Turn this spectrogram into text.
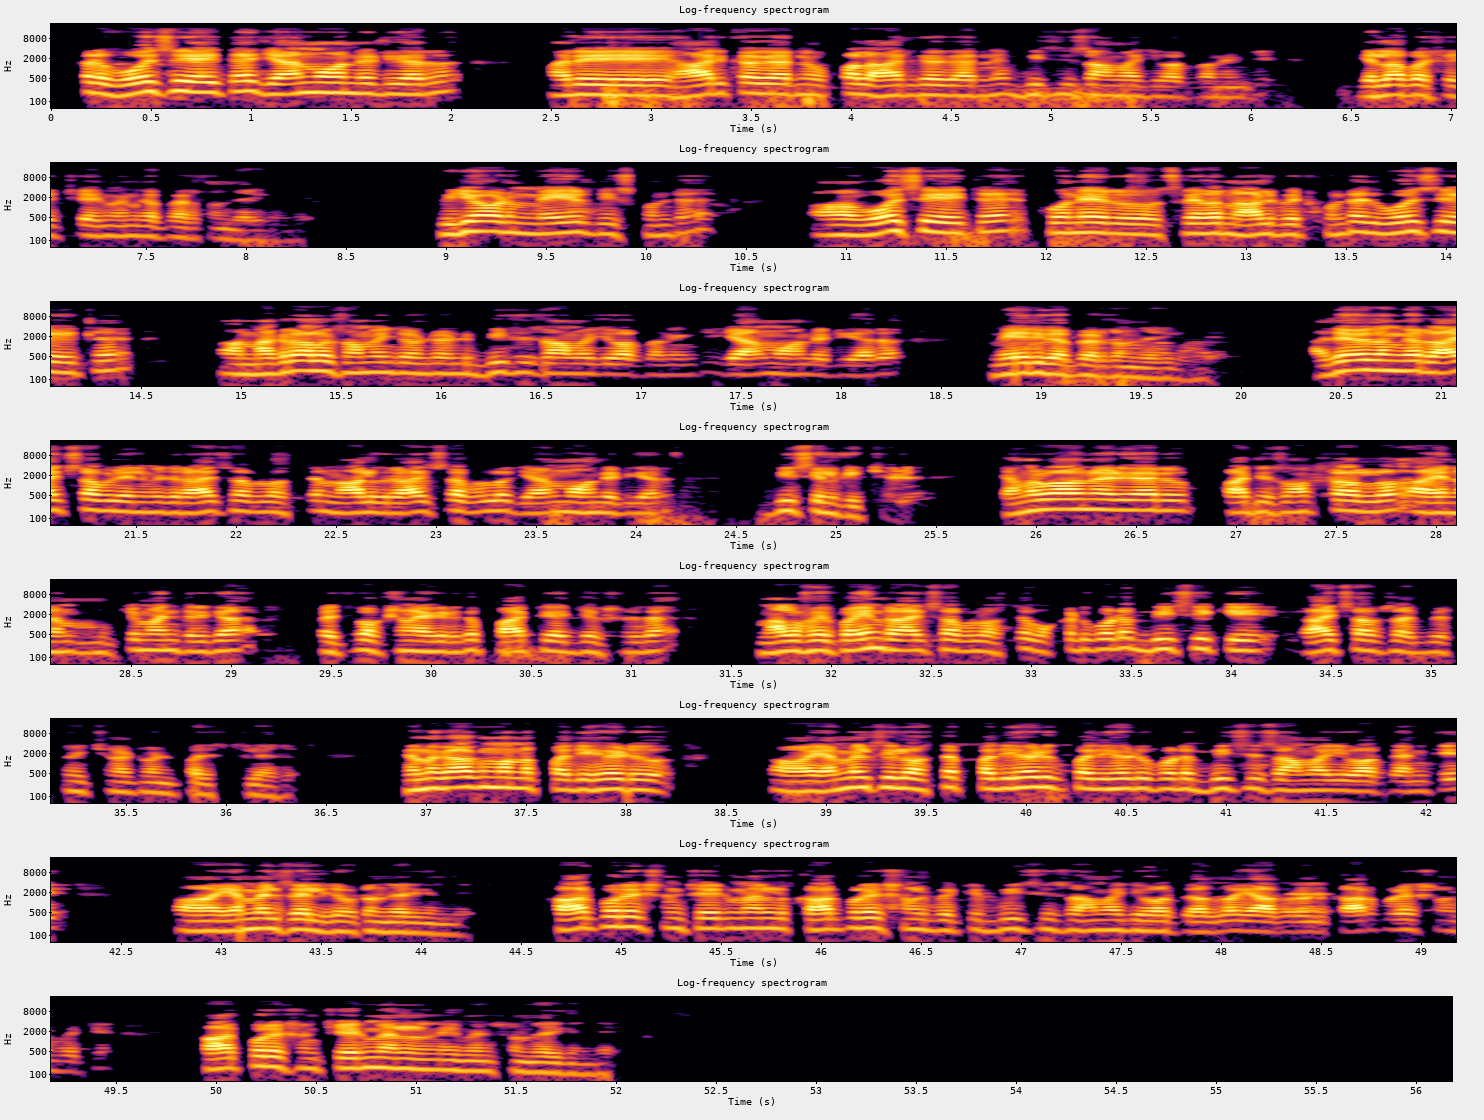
ఇక్కడ ఓసీ అయితే జగన్మోహన్ రెడ్డి గారు మరి హారిక గారిని ఉప్పాల హారిక గారిని బీసీ సామాజిక వర్గం నుంచి జిల్లా పరిషత్ చైర్మన్గా పెడతాం జరిగింది. విజయవాడ మేయర్ తీసుకుంటే ఓసీ అయితే కోనేరు శ్రీధర్ని ఆళ్ళు పెట్టుకుంటే అది ఓసీ అయితే నగరాలకు సంబంధించినటువంటి బీసీ సామాజిక వర్గం నుంచి జగన్మోహన్ రెడ్డి గారు మేయర్గా పెడతాం జరిగింది. అదేవిధంగా రాజ్యసభలో ఎనిమిది రాజ్యసభలు వస్తే నాలుగు రాజ్యసభల్లో జగన్మోహన్ రెడ్డి గారు బీసీలకు ఇచ్చాడు. చంద్రబాబు నాయుడు గారు పాతి సంవత్సరాల్లో ఆయన ముఖ్యమంత్రిగా ప్రతిపక్ష నాయకుడిగా పార్టీ అధ్యక్షుడిగా నలభై పైన రాజ్యసభలు వస్తే ఒక్కటి కూడా బీసీకి రాజ్యసభ సభ్యత్వం ఇచ్చినటువంటి పరిస్థితి లేదు. నిన్నగాక మొన్న పదిహేడు ఎమ్మెల్సీలు వస్తే పదిహేడుకి పదిహేడు కూడా బీసీ సామాజిక వర్గానికి ఎమ్మెల్సీలు ఇవ్వడం జరిగింది. కార్పొరేషన్ చైర్మన్లు కార్పొరేషన్లు పెట్టి బీసీ సామాజిక వర్గాల్లో యాభై రెండు కార్పొరేషన్లు పెట్టి కార్పొరేషన్ చైర్మన్లు నియమించడం జరిగింది.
